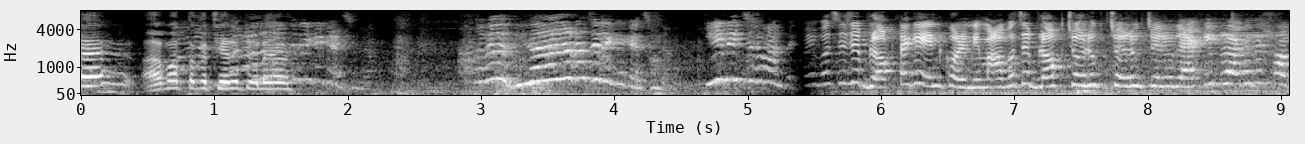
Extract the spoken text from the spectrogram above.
রে, আবার তোকে ছেড়ে চলে যাবে রেখে গেছি না তোকে তো দিদারের কাছে রেখে গেছি না কি নিচ্ছে ওখান থেকে আমি বলছি যে ব্লগটাকে এন্ড করে নি মা বলছে ব্লগ চলুক চলুক চলুক। একই ব্লগে তো সব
